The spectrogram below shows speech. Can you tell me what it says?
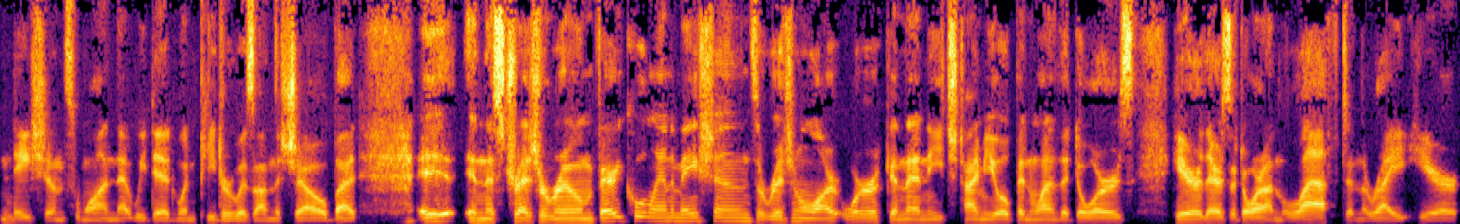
Nations one that we did when Peter was on the show. But in this treasure room, very cool animations, original artwork, and then each time you open one of the doors, here there's a door on the left and the right here.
